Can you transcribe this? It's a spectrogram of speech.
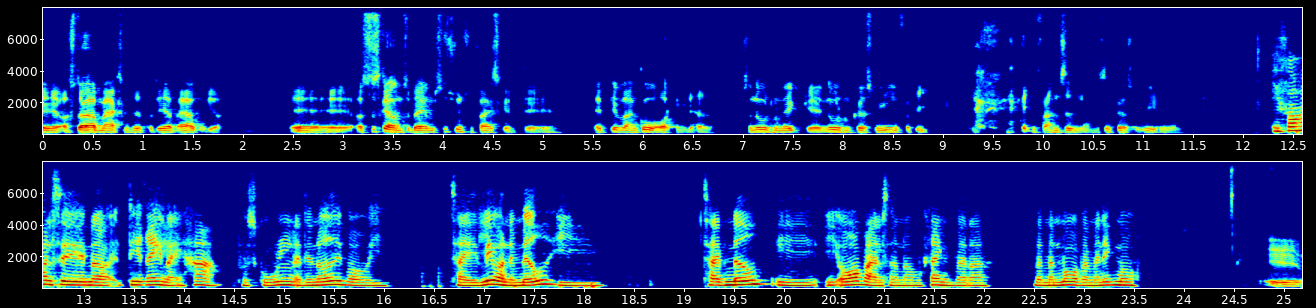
øh, og større opmærksomhed på det at være ryger. Øh, og så skrev hun tilbage, men så synes hun faktisk, at, øh, at det var en god ordning, vi havde. Så nu vil hun, ikke, øh, nu vil hun køre smilende forbi i fremtiden, når hun så kører forbi rygerne. I forhold til når de regler, I har på skolen, er det noget, hvor I tager eleverne med i tager med i, i overvejelserne omkring, hvad, der, hvad man må og hvad man ikke må? Øh,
